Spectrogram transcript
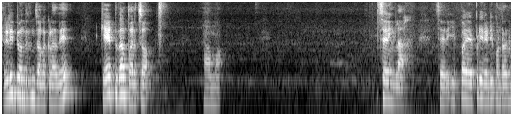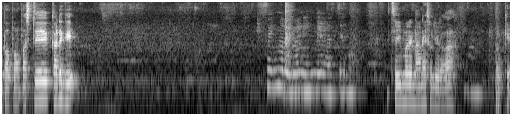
திருடிட்டு வந்துட்டுன்னு சொல்லக்கூடாது. கேட்டு தான் பறித்தோம் ஆமாம் சரிங்களா? சரி இப்போ எப்படி ரெடி பண்ணுறதுன்னு பார்ப்போம். ஃபஸ்ட்டு கடுகு. செய்முறை நானே சொல்லிடவா? ஓகே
